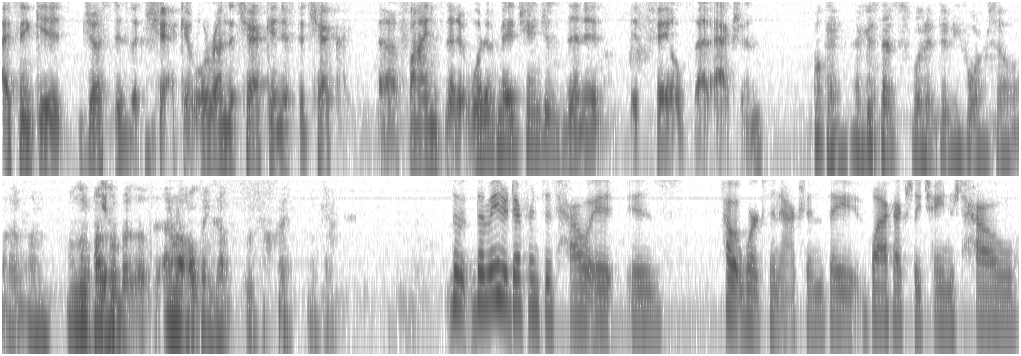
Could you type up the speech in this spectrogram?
I think it just is a check. It will run the check, and if the check uh, finds that it would have made changes, then it it fails that action. Okay, I guess that's what it did before. So uh, I'm a little puzzled, but I don't know how things up. okay. The the major difference is how it is how it works in actions. They Black actually changed how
